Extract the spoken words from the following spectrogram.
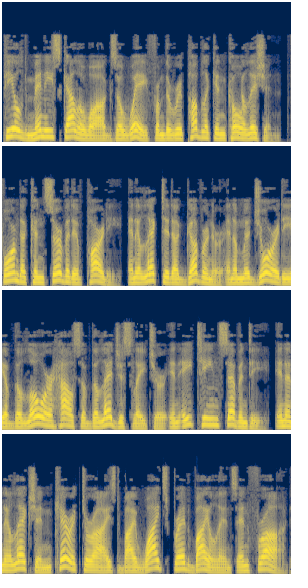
peeled many scalawags away from the Republican coalition, formed a conservative party, and elected a governor and a majority of the lower house of the legislature in 1870, in an election characterized by widespread violence and fraud.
